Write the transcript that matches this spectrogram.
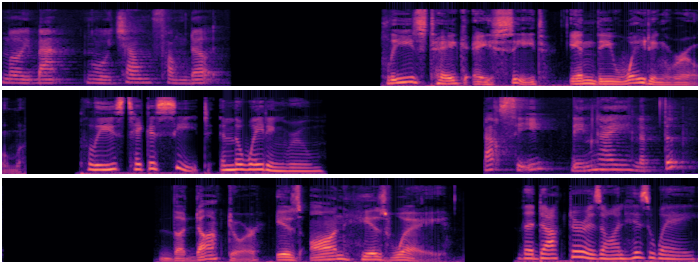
Mời bạn ngồi trong phòng đợi Please take a seat in the waiting room. Please take a seat in the waiting room. Bác sĩ đến ngay lập tức The doctor is on his way. The doctor is on his way.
